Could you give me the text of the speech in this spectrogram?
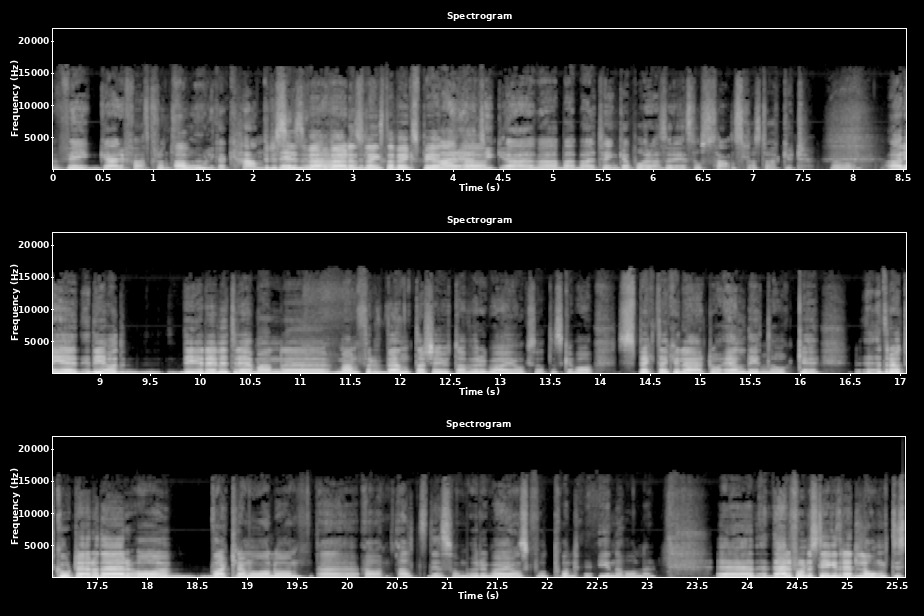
väggar fast från två Ja, olika kanter. Precis, världens längsta väggspel. Nej, jag ja. tycker, jag bara, bara, bara tänka på det, alltså det är så sanslöst vackert. Ja. Ja, det, är, det, är, det är lite det man, eh, man förväntar sig utav Uruguay också, att det ska vara spektakulärt och eldigt Mm. och eh, ett rött kort här och där och vackra mål och eh, ja, allt det som uruguayansk fotboll innehåller. Eh, därifrån är steget rätt långt till,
